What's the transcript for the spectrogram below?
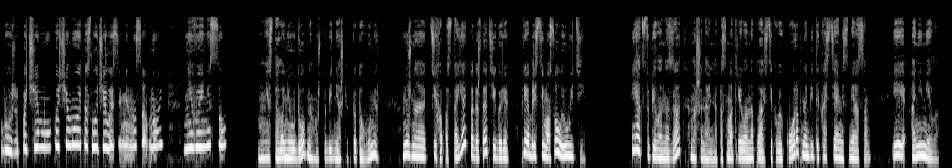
«Боже, почему, почему это случилось именно со мной? Не вынесу». Мне стало неудобно, может, у бедняжки кто-то умер. Нужно тихо постоять, подождать Игоря, приобрести масол и уйти. Я отступила назад, машинально посмотрела на пластиковый короб, набитый костями с мясом, и онемела.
